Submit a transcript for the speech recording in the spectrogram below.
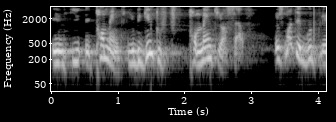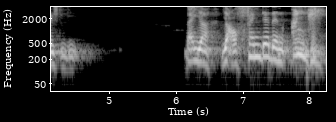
in, in, torment. You begin to f- torment yourself. It's not a good place to be. That you are, you are offended and angry.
